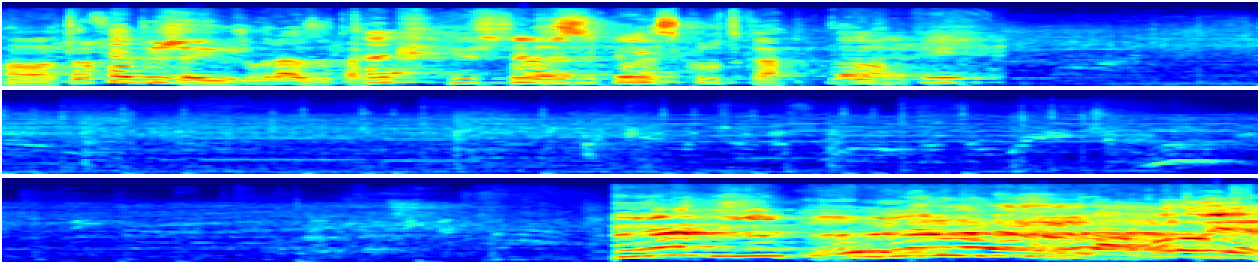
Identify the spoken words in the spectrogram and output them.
O, trochę wyżej już od razu, tak? Tak? Już Ona teraz jest, lepiej? ona jest krótka. Teraz No. lepiej? Dobra, panowie,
